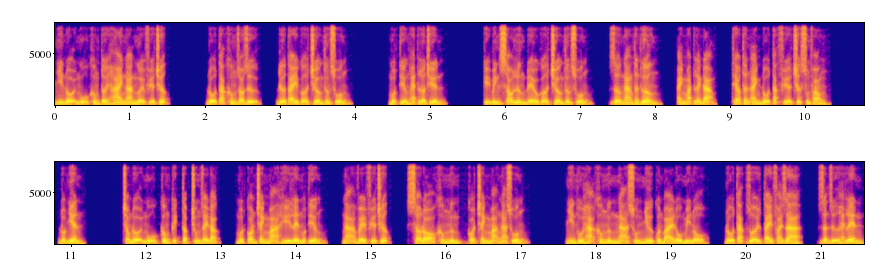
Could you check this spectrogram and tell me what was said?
Nhìn đội ngũ không tới hai ngàn người phía trước, đỗ tắc không do dự, đưa tay gỡ trường thương xuống. Một tiếng hét lớn chiến. Kỵ binh sau lưng đều gỡ trường thương xuống, giơ ngang thân thương, ánh mắt lãnh đạm, theo thân ảnh đỗ tắc phía trước xung phong. Đột nhiên trong đội ngũ công kích tập trung dày đặc, một con tranh mã hí lên một tiếng, ngã về phía trước, sau đó không ngừng có tranh mã ngã xuống. Nhìn thủ hạ không ngừng ngã xuống như quân bài đồ mì nổ đỗ tác dỗi tay phải ra, giận dữ hét lên,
